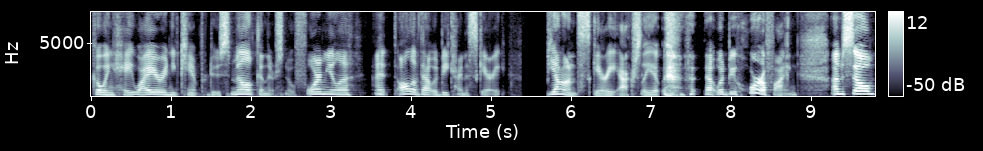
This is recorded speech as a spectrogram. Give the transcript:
going haywire and you can't produce milk and there's no formula? I, all of that would be kind of scary. Beyond scary, actually. It, that would be horrifying. Um, so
